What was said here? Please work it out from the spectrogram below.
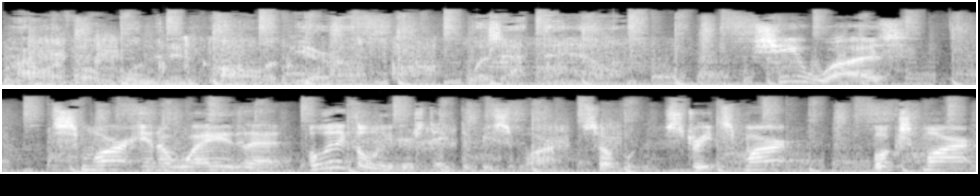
powerful woman in all of Europe, was at the helm. She was smart in a way that political leaders need to be smart. So, street smart, book smart,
